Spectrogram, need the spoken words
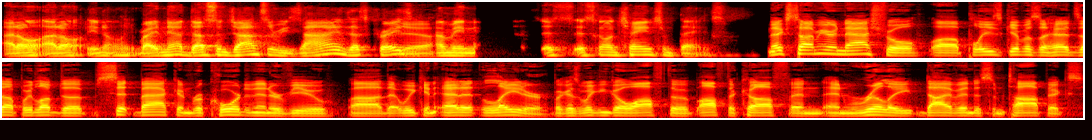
I don't I don't you know right now Dustin Johnson resigns. That's crazy. Yeah. I mean it's it's going to change some things. Next time you're in Nashville, uh, please give us a heads up. We'd love to sit back and record an interview uh, that we can edit later because we can go off the off the cuff and and really dive into some topics.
